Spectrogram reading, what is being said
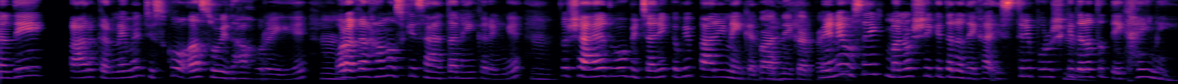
नदी पार करने में जिसको असुविधा हो रही है हम्म, और अगर हम उसकी सहायता नहीं करेंगे हम्म, तो शायद वो बेचारी कभी पार ही नहीं कर पार नहीं कर पाए मैंने उसे एक मनुष्य की तरह देखा स्त्री पुरुष की तरह तो देखा ही नहीं।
